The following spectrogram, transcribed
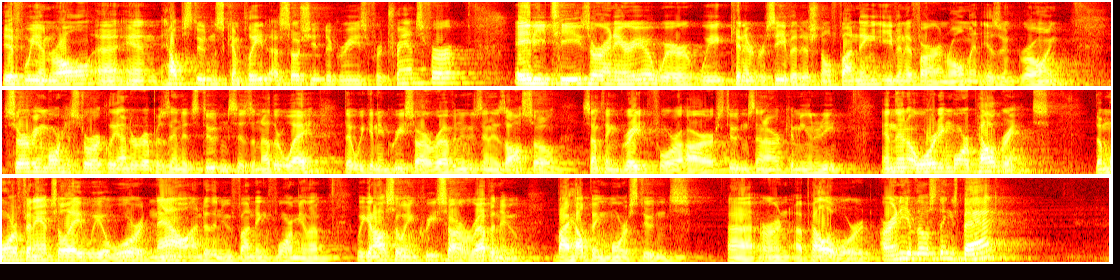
if we enroll uh, and help students complete associate degrees for transfer, ADTs are an area where we can receive additional funding even if our enrollment isn't growing. Serving more historically underrepresented students is another way that we can increase our revenues and is also something great for our students and our community. And then awarding more Pell Grants. The more financial aid we award now under the new funding formula, we can also increase our revenue by helping more students uh, earn a Pell Award. Are any of those things bad?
